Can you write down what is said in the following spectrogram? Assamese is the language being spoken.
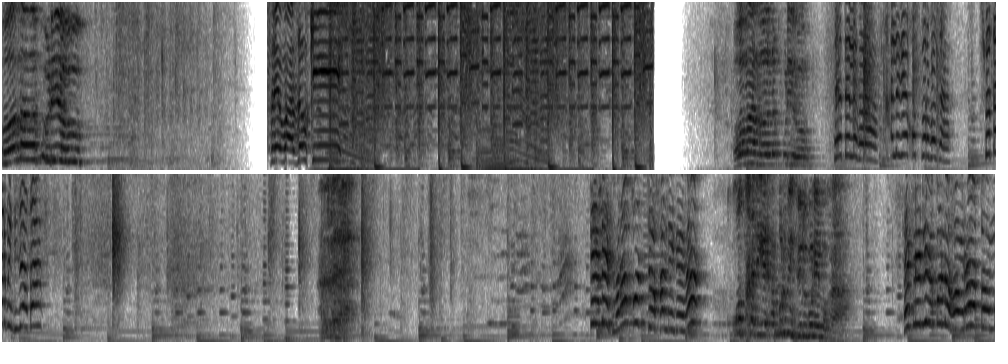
অ মামা ফুৰি আহো रे वाजव की অ মামা অলপ ফুৰি আহো হে তেলে ধৰা খালি গায়ে ক'ত পৰবা যা চুৱেটাৰ পিন্ধি যা তা তেলে ধৰা ক'ত যাওঁ খালি গায়ে হা ক'ত খালি কাপোৰ পিন্ধিছো দেখোন এই মুখা সেইখিনি একো নহয় ৰ তই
